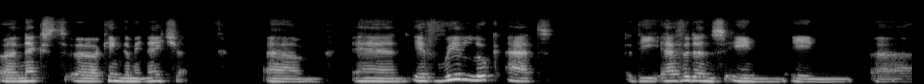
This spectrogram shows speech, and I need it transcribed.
uh, next uh, kingdom in nature. Um, and if we look at the evidence in in uh,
